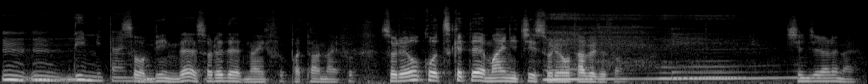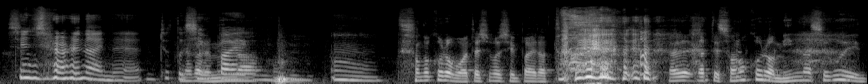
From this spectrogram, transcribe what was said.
うんうん。瓶みたいな。そう瓶でそれでナイフバターナイフ。それをこうつけて毎日それを食べてた。の信じられない。信じられないね。ちょっとだからみん心配なうんうんその頃も私も心配だった。だだってその頃みんなすごい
